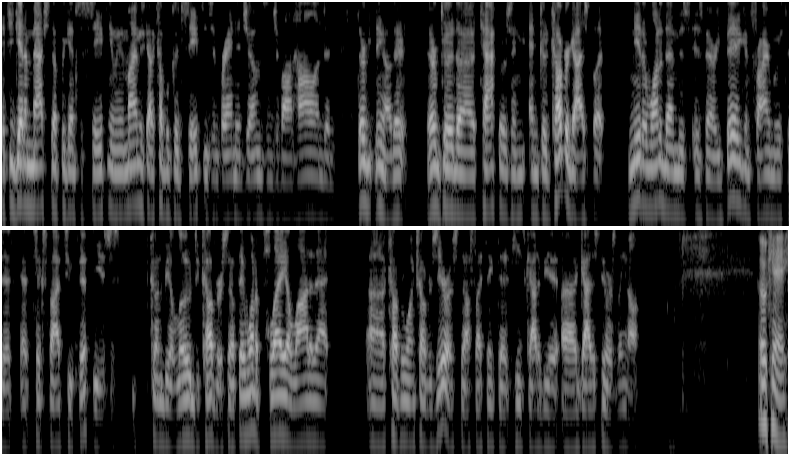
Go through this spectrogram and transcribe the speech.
if you get them matched up against a safety, I mean, Miami's got a couple good safeties in Brandon Jones and Jevon Holland, and they're you know they're they're good uh, tacklers and, and good cover guys. But neither one of them is is very big, and Freiermuth at at six five two fifty is just going to be a load to cover. So if they want to play a lot of that uh, cover one, cover zero stuff, I think that he's got to be a, a guy the Steelers lean on. Okay,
